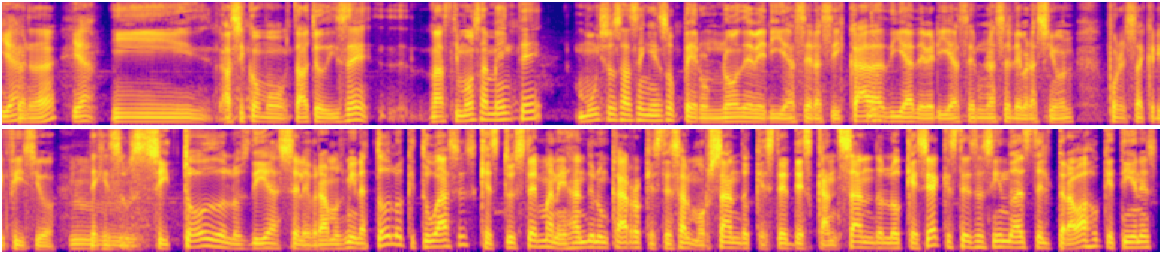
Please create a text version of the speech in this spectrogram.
ya, ¿Verdad? ya. Y así como Tato dice, lastimosamente muchos hacen eso, pero no debería ser así. Cada No. día debería ser una celebración por el sacrificio de Mm, Jesús. Sí, todos los días celebramos. Mira, todo lo que tú haces, que tú estés manejando en un carro, que estés almorzando, que estés descansando, lo que sea que estés haciendo, hasta el trabajo que tienes,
